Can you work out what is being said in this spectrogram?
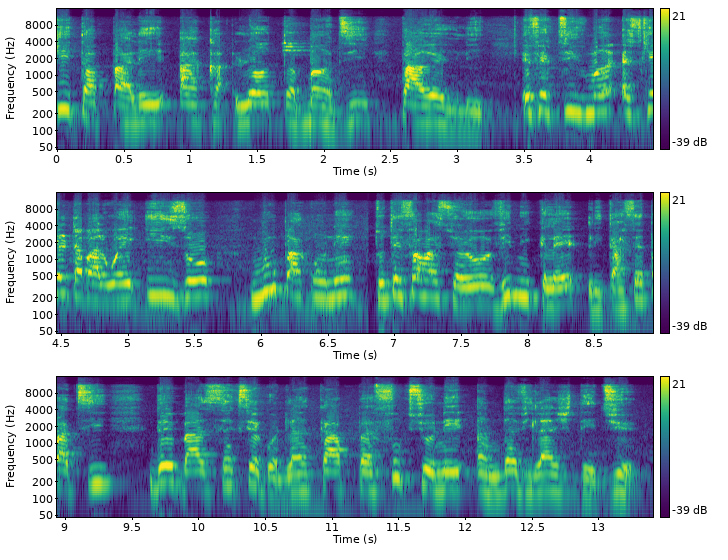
ki tap pale ak lot bandi parey li. Efektiveman, eske el tap alwe izo nou pa konen tout informasyon yo vinikle li ta fe pati de base 5 sekond lan kap foksyone an dan vilaj de Diyo.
